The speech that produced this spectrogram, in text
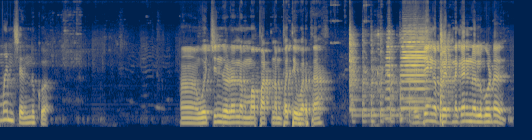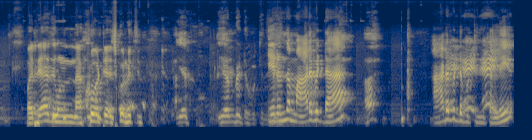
మనిషి ఎందుకో. ఆ, వచ్చింది చూడండి అమ్మ పట్నం పతివ్రత నిజంగా పెట్టిన కానీ వాళ్ళు కూడా మర్యాద ఉంది నాకు కోట్ వేసుకొని వచ్చింది. ఏ- బిడ్డ పుట్టింది? ఏడుందమ్మా ఆడబిడ్డ? ఆడబిడ్డ పుట్టింది తల్లి.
